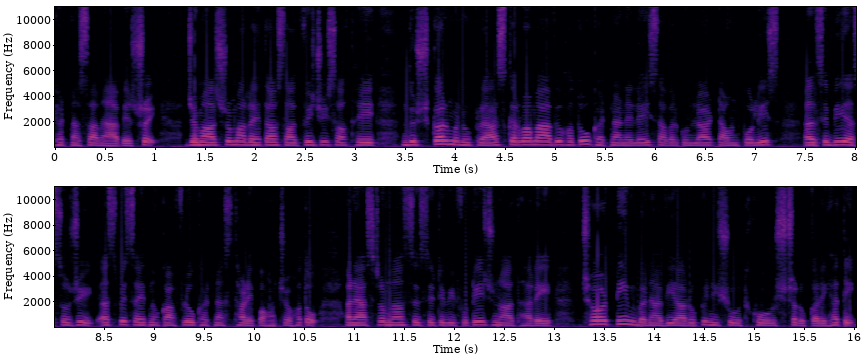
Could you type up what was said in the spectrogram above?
ઘટના સામે આવી છે. જેમાં આશ્રમમાં રહેતા સાધ્વીજી સાથે દુષ્કર્મનો પ્રયાસ કરવામાં આવ્યો હતો. ઘટનાને લઈ Savarkundla town police, L C B, S O G, S P સહિતનો કાફલો ઘટના સ્થળે પહોંચ્યો હતો અને આશ્રમના સીસીટીવી ફૂટેજના આધારે છ ટીમ બનાવી આરોપીની શોધખોળ શરૂ કરી હતી.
